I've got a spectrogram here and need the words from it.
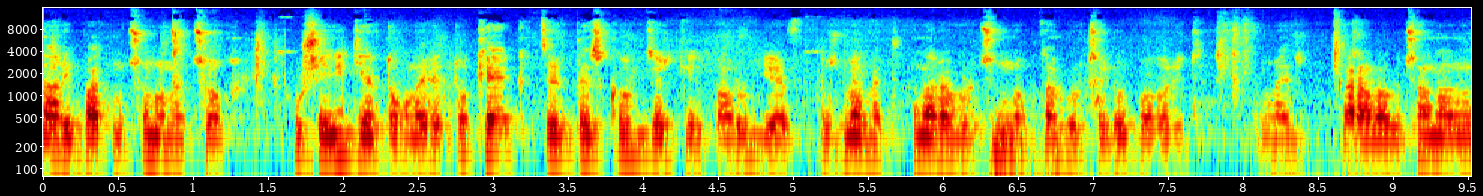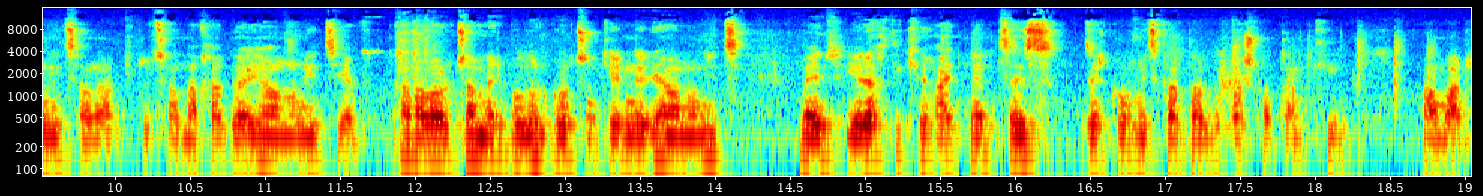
դարի պատմություն ունեցող հուշերի կերտողները դուք եք ձեր տեսքով, ձեր կերպարով եւ ուզում եմ այդ հնարավորությունն օգտագործելու բոլորիդ մեր կառավարության անունից, հանրապետության նախագահի անունից եւ կառավարության մեր բոլոր գործընկերների անունից մեր երախտիկի հայտնել ձեզ ձեր կողմից կատարվող աշխատանքի համար։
